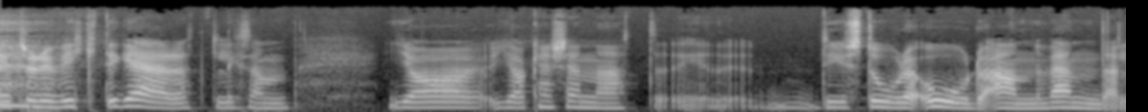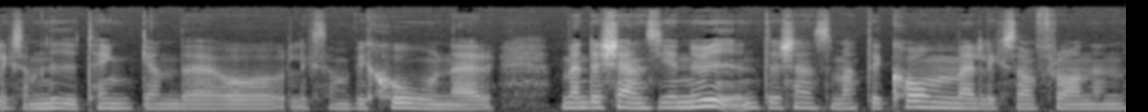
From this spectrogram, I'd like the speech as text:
Jag tror det viktiga är att liksom jag, jag kan känna att eh, det är stora ord att använda, liksom, nytänkande och liksom, visioner. Men det känns genuint. Det känns som att det kommer liksom, från en,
